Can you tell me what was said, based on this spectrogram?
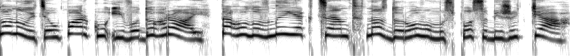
Планується у парку і водограй. Та головний акцент на здоровому способі життя.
